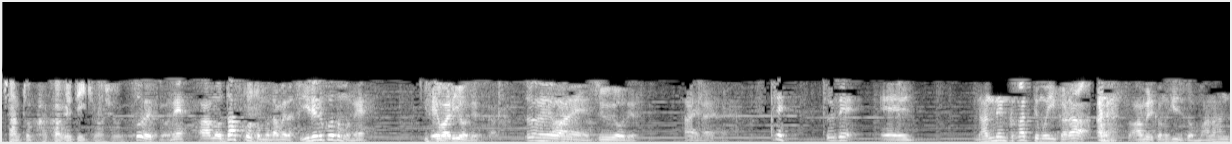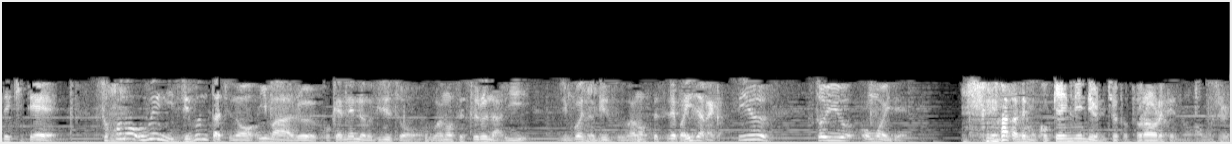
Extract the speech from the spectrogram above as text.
う、ちゃんと掲げていきましょうよ。そうですよね。あの、出すこともダメだし、入れることもね、平和利用ですから。その辺はね、重要です。はいはいはい。で、それで、えー何年かかってもいいから、アメリカの技術を学んできて、そこの上に自分たちの今ある固形燃料の技術を上乗せするなり、人工衛星の技術を上乗せすればいいじゃないかっていう、そういう思いで。まだでも固形燃料にちょっと囚われてるのが面白い。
